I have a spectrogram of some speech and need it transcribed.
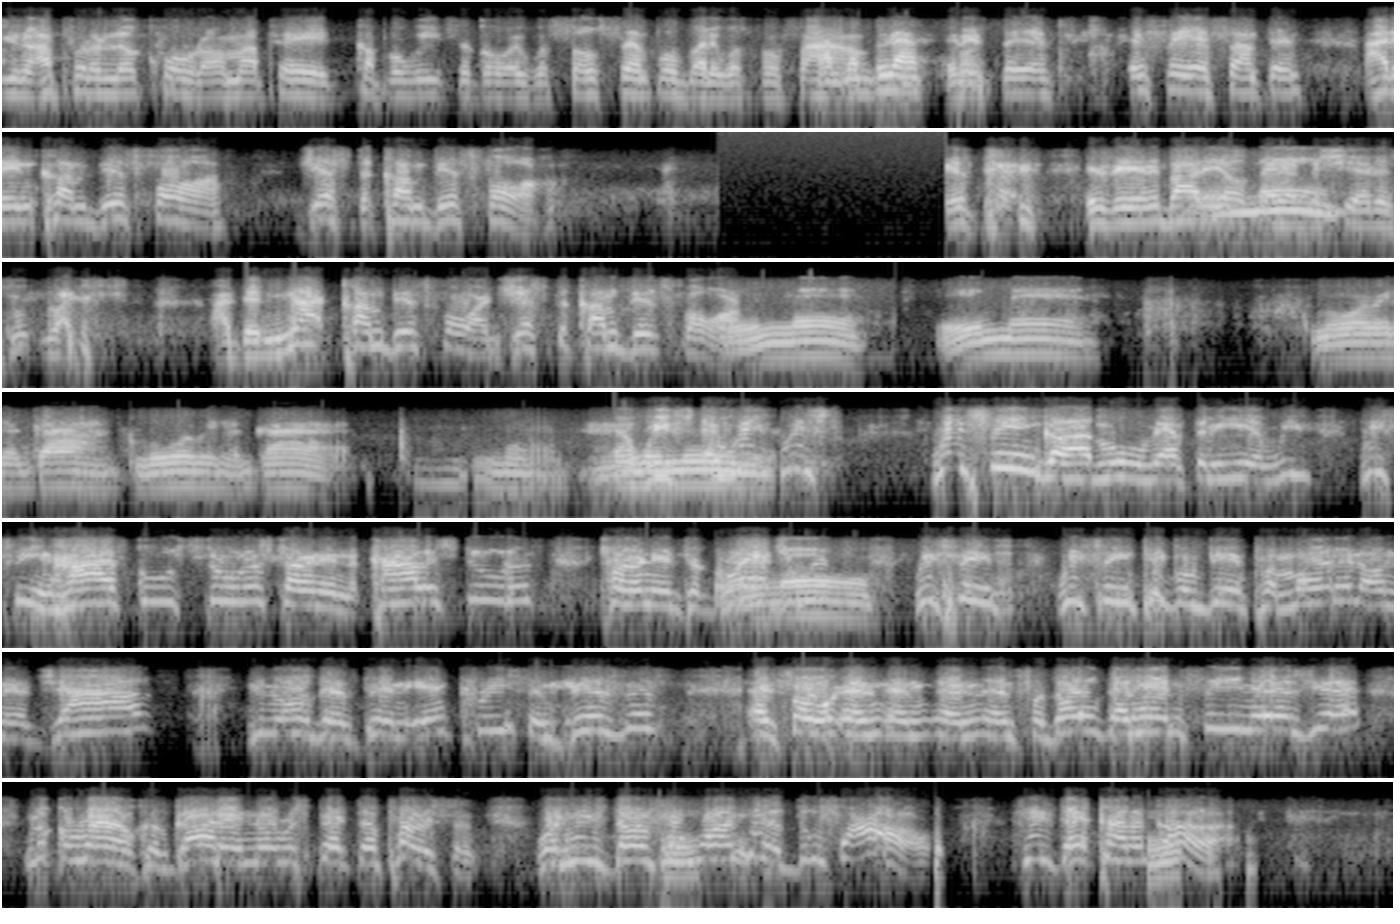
you know, I put a little quote on my page a couple of weeks ago. It was so simple, but it was Have a profound. And it says, it says something. I didn't come this far just to come this far. Is, is there anybody else that has to share this? Like, I did not come this far just to come this far. Amen. Amen. Glory to God. Glory to God. Amen. And we've and we Hallelujah. we we've seen God move after the year. We we've seen high school students turn into college students, turn into graduates. Amen. We've seen we've seen people being promoted on their jobs. You know, there's been increase in business, and so and and and, and for those that hadn't seen theirs yet, look around because God ain't no respecter of person. What He's done for one, He'll do for all. He's that kind of God.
